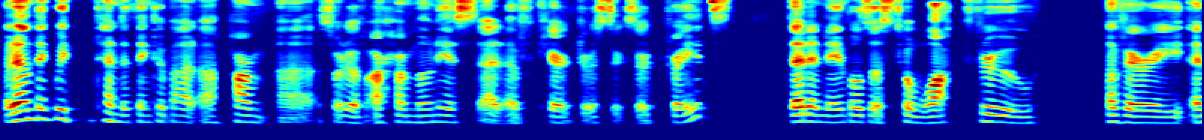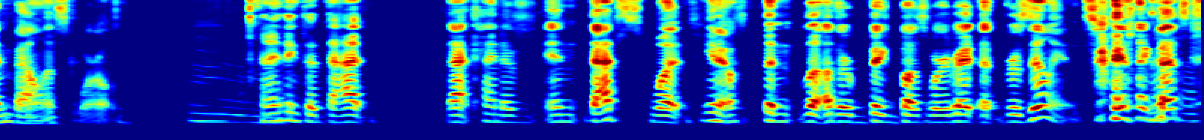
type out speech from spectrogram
but I don't think we tend to think about a harm uh, sort of a harmonious set of characteristics or traits that enables us to walk through a very imbalanced world. And I Mm. think that that that kind of and that's what you know the, the other big buzzword right uh, resilience right like that's Uh-huh.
